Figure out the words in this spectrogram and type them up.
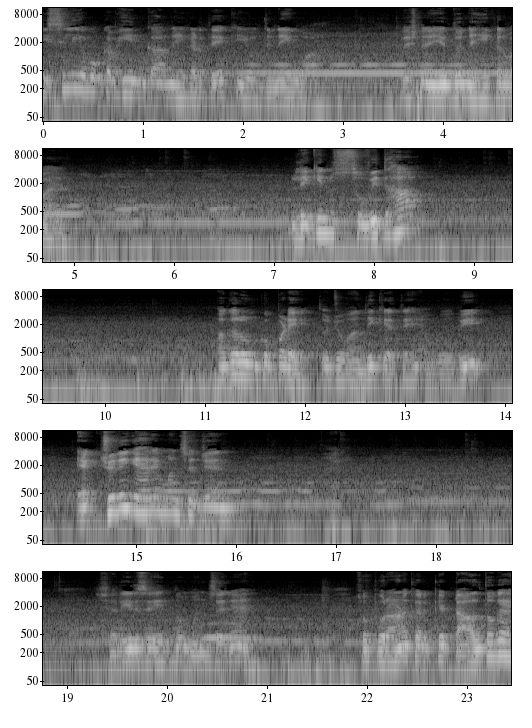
इसलिए वो कभी इनकार नहीं करते कि युद्ध नहीं हुआ। कृष्ण ने युद्ध नहीं करवाया। लेकिन सुविधा अगर उनको पड़े तो जो गांधी कहते हैं, वो भी एक्चुअली गहरे मन से जैन है। शरीर से हिंदू मन से जैन। तो पुराण करके टाल तो गए।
